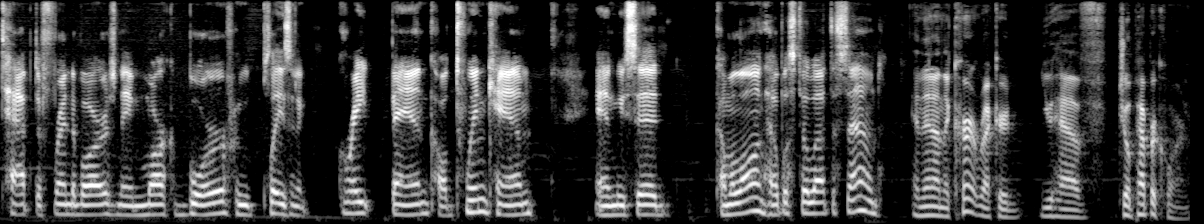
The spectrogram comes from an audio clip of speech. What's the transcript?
tapped a friend of ours named Mark Borer, who plays in a great band called Twin Cam, and we said, "Come along, help us fill out the sound." And then on the current record, you have Joe Peppercorn.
